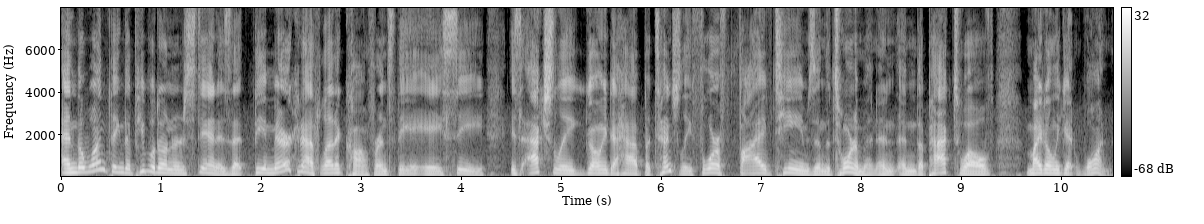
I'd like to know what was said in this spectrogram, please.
and the one thing that people don't understand is that the American Athletic Conference, the AAC, is actually going to have potentially four or five teams in the tournament, and, and the Pac 12 might only get one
